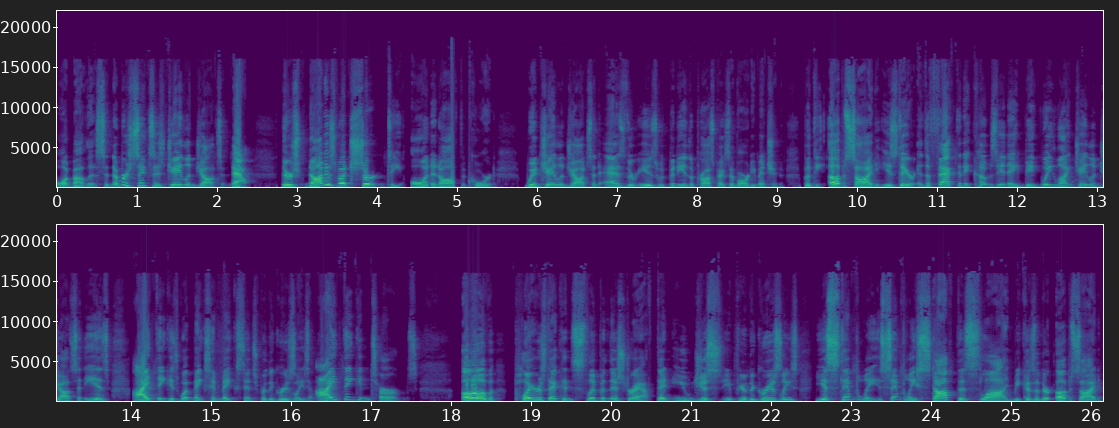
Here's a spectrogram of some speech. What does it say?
on my list. And number six is Jalen Johnson. Now, there's not as much certainty on and off the court with Jalen Johnson as there is with many of the prospects I've already mentioned. But the upside is there. And the fact that it comes in a big wing like Jalen Johnson is, I think, is what makes him make sense for the Grizzlies. I think in terms of players that could slip in this draft that you just if you're the Grizzlies you simply simply stop the slide because of their upside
